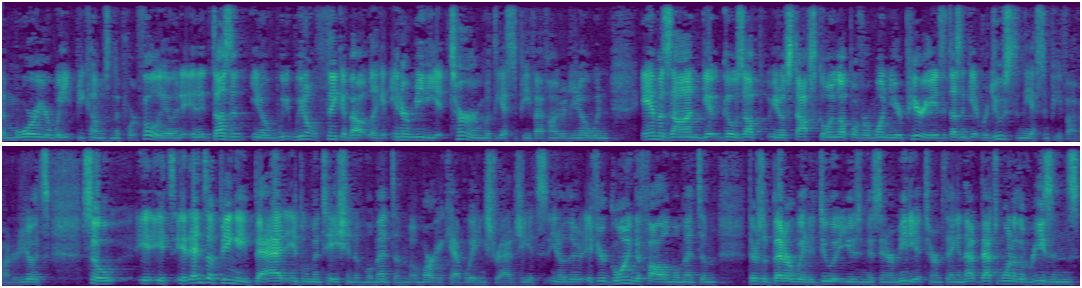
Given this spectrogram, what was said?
the more your weight becomes in the portfolio. And, and it doesn't, you know, we, we don't think about like an intermediate term with the S&P 500. You know, when Amazon get, goes up, you know, stops going up over one year periods, it doesn't get reduced in the S&P 500. You know, it's so it, it's, it ends up being a bad implementation of momentum, a market cap weighting strategy. It's, you know, there, if you're going to follow momentum, there's a better way to do it using this intermediate term thing. And that, that's one of the reasons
